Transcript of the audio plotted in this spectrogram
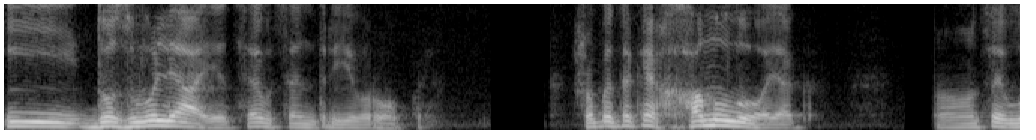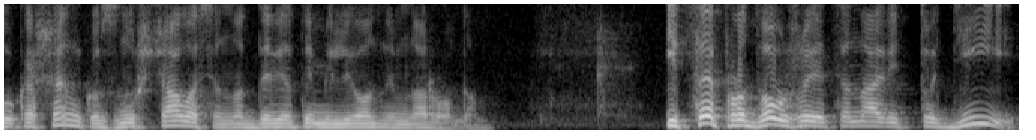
і дозволяє це в центрі Європи. Щоб таке хамло, як цей Лукашенко, знущалося над 9-мільйонним народом. І це продовжується навіть тоді,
